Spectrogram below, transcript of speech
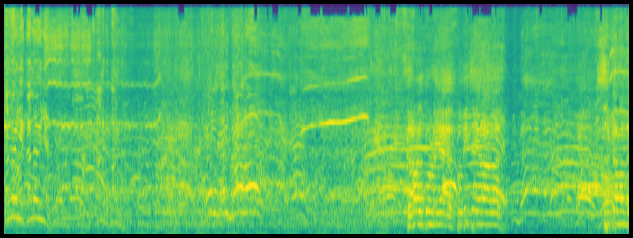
தள்ளாதீங்க தள்ளாதீங்க பாருங்க பாருங்க கழகத்தினுடைய பொதுச் செயலாளர் சட்டமன்ற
